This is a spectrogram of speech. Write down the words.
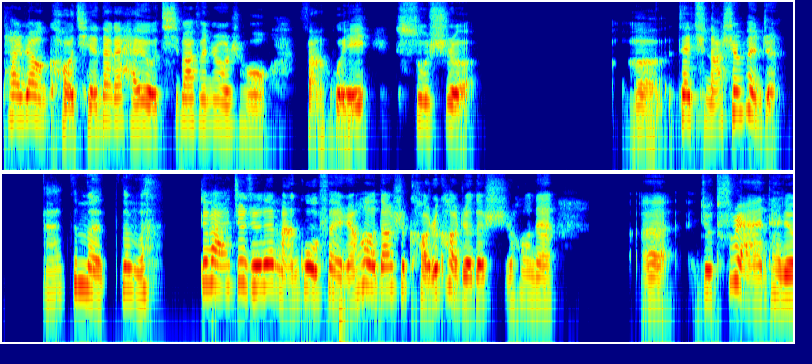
他让考前大概还有七八分钟的时候返回宿舍，呃，再去拿身份证。啊，这么这么对吧？就觉得蛮过分。然后当时考着考着的时候呢，呃，就突然他就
